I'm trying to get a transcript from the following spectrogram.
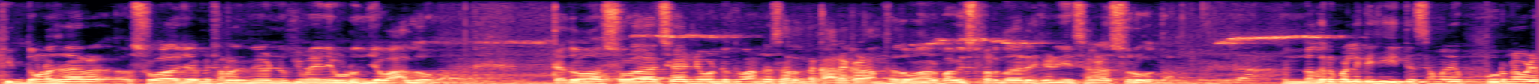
की दोन हजार सोळा जेव्हा मी सार्वत्रिक निवडणुकीमध्ये निवडून जेव्हा आलो त्या दोन हजार सोळाच्या निवडणुकीमध्ये आमचा सर्वांचा कार्यकाळ आमचा दोन हजार बावीसपर्यंत त्या ठिकाणी सगळा सुरू होता. पण नगरपालिकेच्या इतिहासामध्ये पूर्ण वेळ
